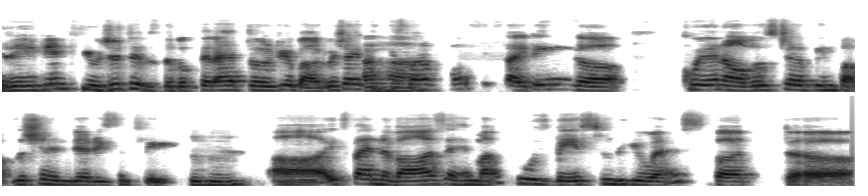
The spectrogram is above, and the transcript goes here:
Radiant Fugitives, the book that I had told you about, which I think is uh-huh. one of the most exciting uh, queer novels to have been published in India recently. Mhm. Uh, it's by Nawaaz Ahmed, who's based in the US, but uh,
